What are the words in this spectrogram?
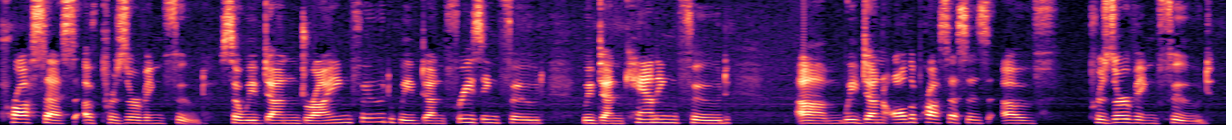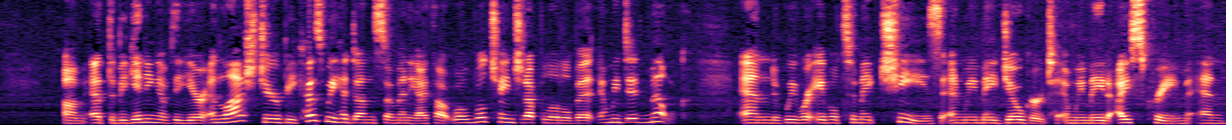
process of preserving food. So we've done drying food, we've done freezing food, we've done canning food, um, we've done all the processes of preserving food um, at the beginning of the year. And last year, because we had done so many, I thought, well, we'll change it up a little bit. And we did milk and we were able to make cheese and we made yogurt and we made ice cream and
